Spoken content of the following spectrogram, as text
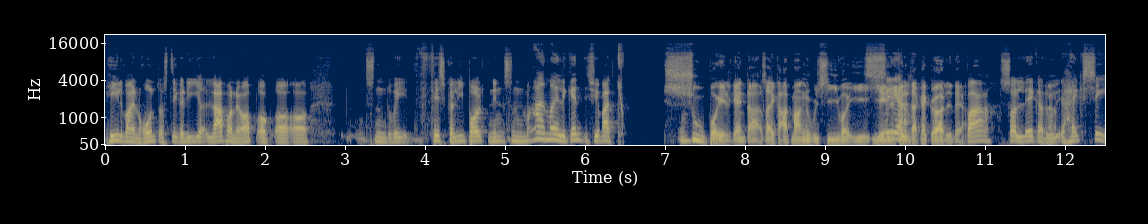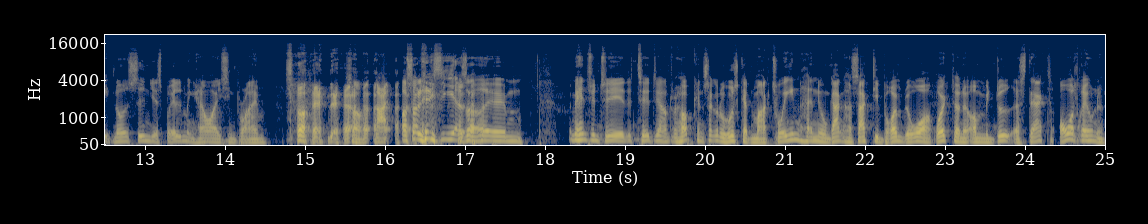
hele vejen rundt, og stikker lige lapperne op, og, og, og sådan, du ved, fisker lige bolden ind, sådan meget, meget elegant. Det siger bare, Super elegant. Der er altså ikke ret mange receiver i, i Ser NFL, der kan gøre det der. bare så lækkert ud. Jeg har ikke set noget siden Jesper Elming, han var i sin prime. Sådan der. Så, nej. Og så lad lige sige, altså, øhm, med hensyn til, til DeAndre Hopkins, så kan du huske, at Mark Twain, han jo engang har sagt de berømte ord, rygterne om min død er stærkt overdrevne.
